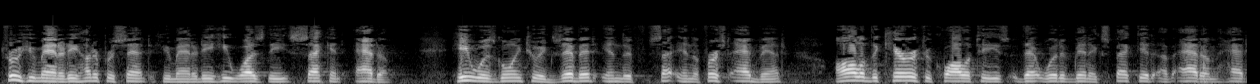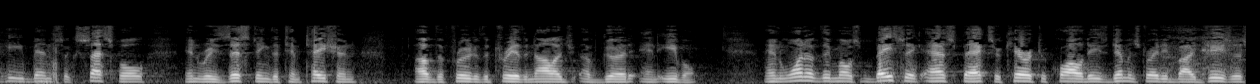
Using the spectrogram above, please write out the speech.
true humanity, 100% humanity, he was the second Adam. He was going to exhibit in the, in the first advent all of the character qualities that would have been expected of Adam had he been successful in resisting the temptation of the fruit of the tree of the knowledge of good and evil. And one of the most basic aspects or character qualities demonstrated by Jesus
